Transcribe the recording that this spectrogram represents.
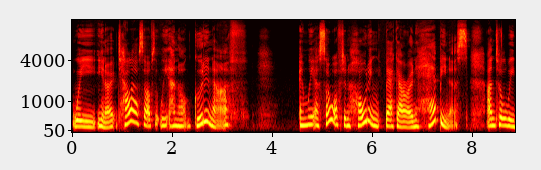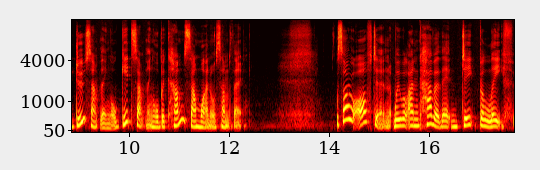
We, you know, tell ourselves that we are not good enough. And we are so often holding back our own happiness until we do something or get something or become someone or something. So often we will uncover that deep belief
